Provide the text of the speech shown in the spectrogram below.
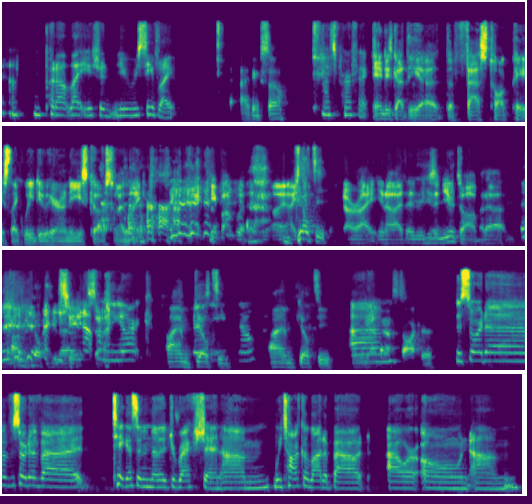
Yeah, you put out light. You should you receive light. I think so. That's perfect. Andy's got the uh, the fast talk pace like we do here on the East Coast, so I like I keep up with it. You know, I, I guilty. all right, you know he's in Utah, but uh, I'm guilty. You're not so. from New York. I am guilty. No, I am guilty. Um, fast talker. To sort of sort of uh, take us in another direction, um, we talk a lot about our own um,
